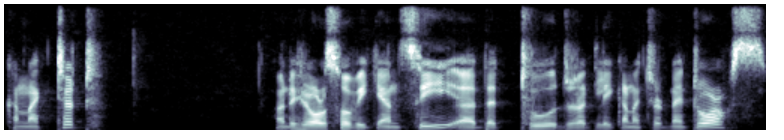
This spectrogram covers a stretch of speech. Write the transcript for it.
connected. And here also we can see uh, the two directly connected networks.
